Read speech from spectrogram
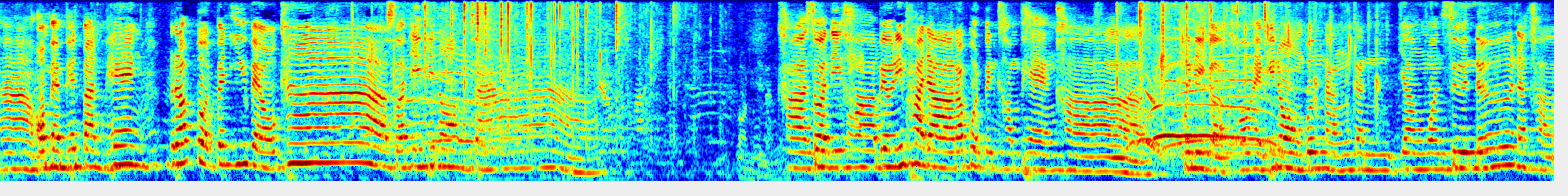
ค่ะออมแอมเพชรบานเพ่งรับบทเป็นอีแววค่ะ สวัสดีพี่น้องจ้าตอนที่หนัง ค่ะ สวัสดีค่ะ เบลนิพาดา รับบทเป็นคำแพงค่ะวันนี้กับขอให้พี่น้องเบื้องหนังกันยังมวนซืนเด้อนะคะ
